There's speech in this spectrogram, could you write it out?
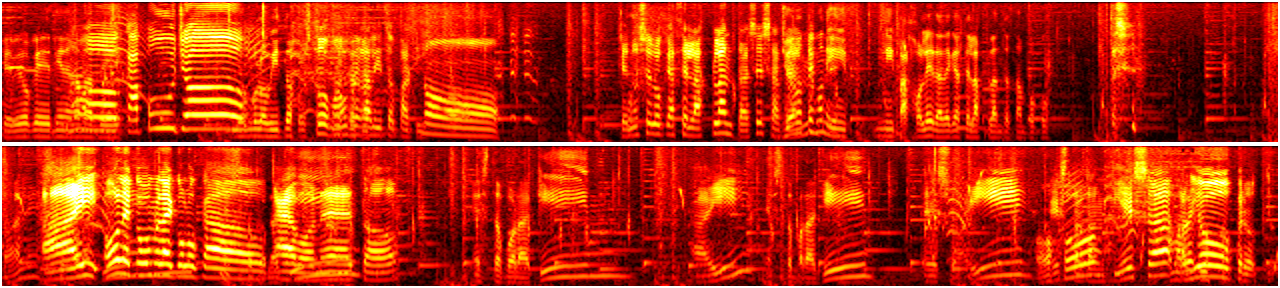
Que veo que tiene nada ¡No, más de, de capullo! un globito. Pues toma, un regalito para ti. No. Que no sé lo que hacen las plantas esas. Yo no tengo ni, ni pajolera de que hacen las plantas tampoco. Vale. ¡Ahí! ¡Ole cómo me la he colocado! ¡Qué bonito! Esto por aquí. Ahí, Esto por aquí. eso ahí. Ojo. Esta tan tiesa. Toma, Adiós, pero te te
